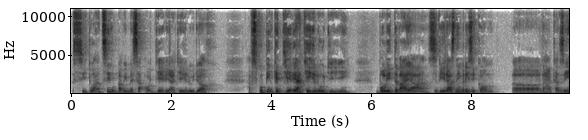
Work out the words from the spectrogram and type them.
situáciu? Bavíme sa o deviatich ľuďoch a v skupinke deviatich ľudí boli dvaja s výrazným rizikom e, nákazy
